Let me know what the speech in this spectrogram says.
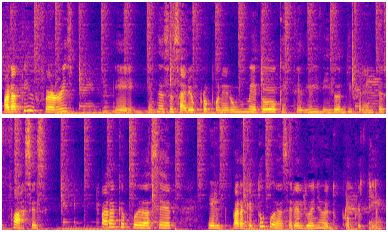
Para Tim Ferriss, eh, es necesario proponer un método que esté dividido en diferentes fases para que, pueda ser el, para que tú puedas ser el dueño de tu propio tiempo.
